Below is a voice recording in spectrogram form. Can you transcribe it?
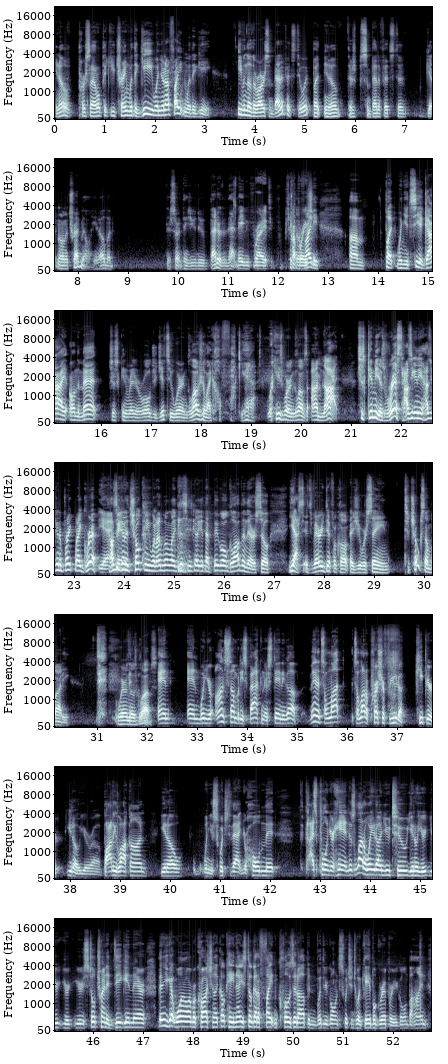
You know, personally, I don't think you train with a gi when you're not fighting with a gi, even though there are some benefits to it. But you know, there's some benefits to getting on a treadmill. You know, but there's certain things you can do better than that, maybe for, Right. for particular Preparation. fighting. Um, but when you'd see a guy on the mat just getting ready to roll jujitsu wearing gloves, you're like, oh fuck yeah, he's wearing gloves. I'm not. Just give me his wrist. How's he gonna How's he gonna break my grip? Yeah, How's he gonna choke me when I'm going like this? He's got to get that big old glove in there. So yes, it's very difficult, as you were saying, to choke somebody wearing those gloves. and and when you're on somebody's back and they're standing up, man, it's a lot. It's a lot of pressure for you to keep your you know your uh, body lock on. You know when you switch to that and you're holding it, the guy's pulling your hand. There's a lot of weight on you too. You know you're you're you're, you're still trying to dig in there. Then you get one arm across. You're like, okay, now you still got to fight and close it up. And whether you're going to switch into a gable grip or you're going behind.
